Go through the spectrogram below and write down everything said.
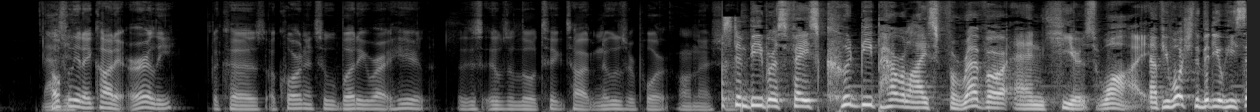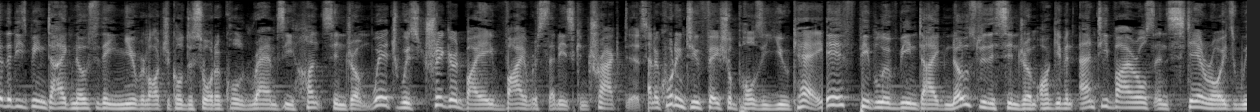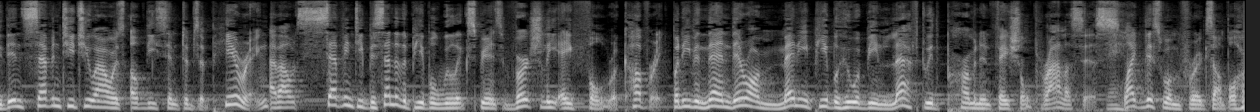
imagine- hopefully they caught it early because according to Buddy right here, this, it was a little TikTok news report on that shit. Justin Bieber's face could be paralyzed forever, and here's why. Now, if you watch the video, he said that he's being diagnosed with a neurological disorder called Ramsay Hunt syndrome, which was triggered by a virus that he's contracted. And according to Facial Palsy UK, if people who have been diagnosed with this syndrome are given antivirals and steroids within 72 hours of these symptoms appearing, about 70% of the people will experience virtually a full recovery. But even then, there are many people who have been left with permanent facial paralysis. Like this one, for example. Her-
